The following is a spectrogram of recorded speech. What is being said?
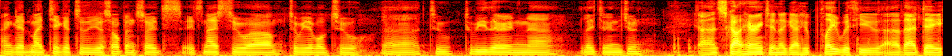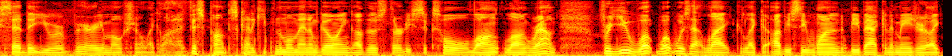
and get my ticket to the U.S. Open. So it's it's nice to to be able to to to be there in later in June. Uh, Scott Harrington, a guy who played with you uh, that day, said that you were very emotional, like a lot of fist pumps, kind of keeping the momentum going of those 36 hole long long round. For you, what what was that like? Like obviously wanting to be back in a major, like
